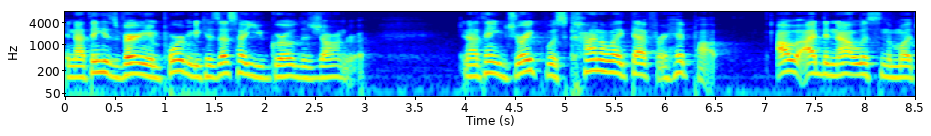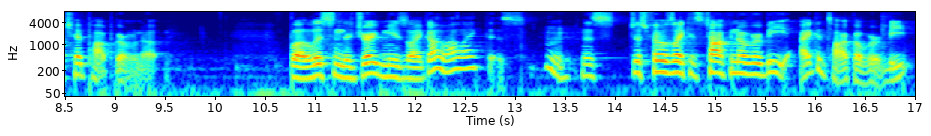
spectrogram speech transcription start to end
and I think it's very important because that's how you grow the genre. And I think Drake was kind of like that for hip hop I, I did not listen to much hip hop growing up, but listen to Drake music like, oh, I like this. Hmm, this just feels like it's talking over a beat. I could talk over a beat,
